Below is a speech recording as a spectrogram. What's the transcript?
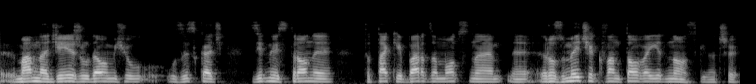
e, mam nadzieję, że udało mi się uzyskać z jednej strony to takie bardzo mocne rozmycie kwantowej jednostki, znaczy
